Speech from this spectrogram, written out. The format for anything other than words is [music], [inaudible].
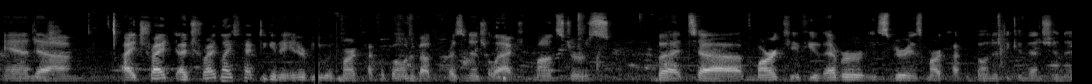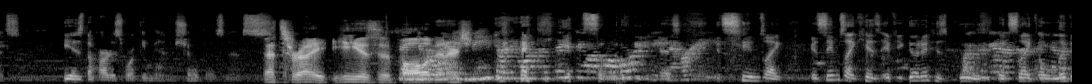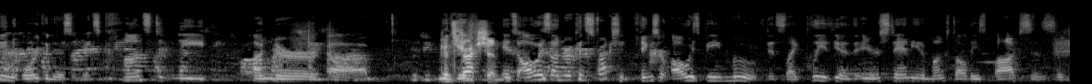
And um, I tried I tried like heck to get an interview with Mark Huckabone about the presidential act monsters, but uh, Mark, if you've ever experienced Mark Huckabone at the convention, it's he is the hardest working man in show business. that's right. He is a ball of energy. Absolutely [laughs] is. It seems like it seems like his. If you go to his booth, it's like a living organism. It's constantly under uh, Construction. It's, it's always under construction. Things are always being moved. It's like, please, you know, you're standing amongst all these boxes and,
